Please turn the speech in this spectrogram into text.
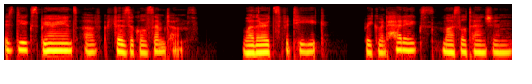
is the experience of physical symptoms. Whether it's fatigue, frequent headaches, muscle tension,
